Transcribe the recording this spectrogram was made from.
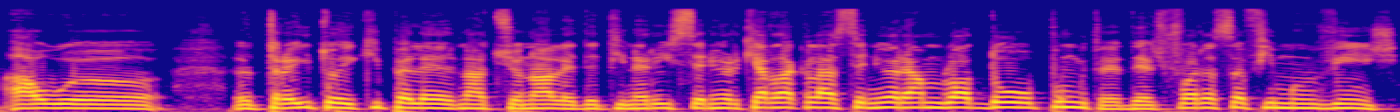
au uh, trăit-o echipele naționale de tineri seniori, chiar dacă la seniori am luat două puncte, deci fără să fim învinși,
